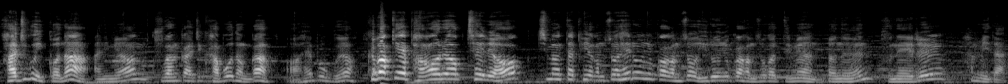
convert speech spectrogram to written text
가지고 있거나 아니면 9강까지 가보던가 어, 해보고요. 그 밖에 방어력, 체력, 치명타 피해 감소, 해로운 효과 감소, 이론 효과 감소가 뜨면 저는 분해를 합니다.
